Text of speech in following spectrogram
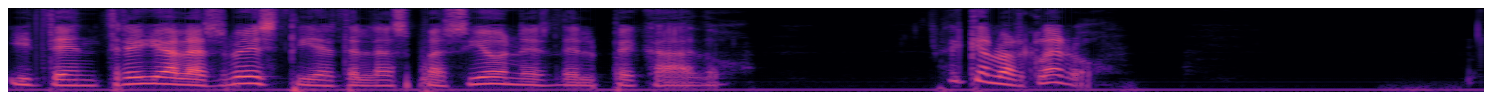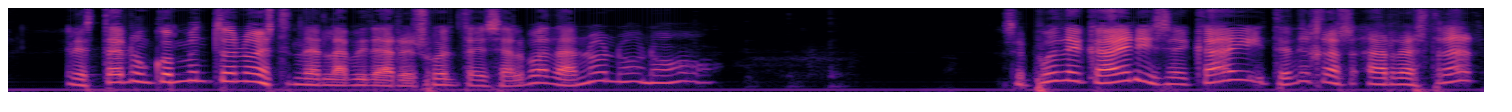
y te entregue a las bestias de las pasiones del pecado. Hay que hablar claro. Estar en un convento no es tener la vida resuelta y salvada, no, no, no. Se puede caer y se cae y te dejas arrastrar.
